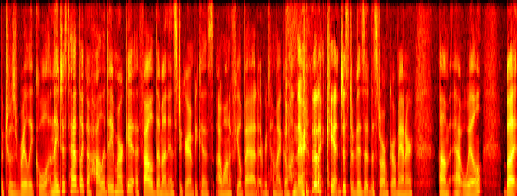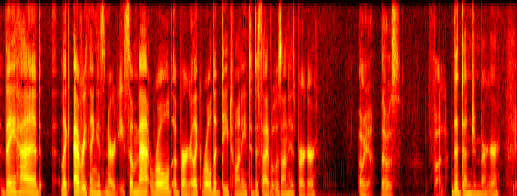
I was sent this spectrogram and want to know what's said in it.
which was really cool. And they just had like a holiday market. I followed them on Instagram because I want to feel bad every time I go in there that I can't just visit the Stormcrow Manor um, at will. But they had like everything is nerdy. So Matt rolled a burger, like rolled a d20 to decide what was on his burger Oh yeah, that was fun. the dungeon burger. Yeah.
